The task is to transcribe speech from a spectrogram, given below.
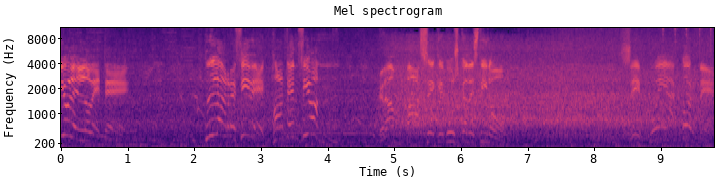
Julen Lobete. La recibe. ¡Atención! Gran pase que busca destino. Se fue a córner.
